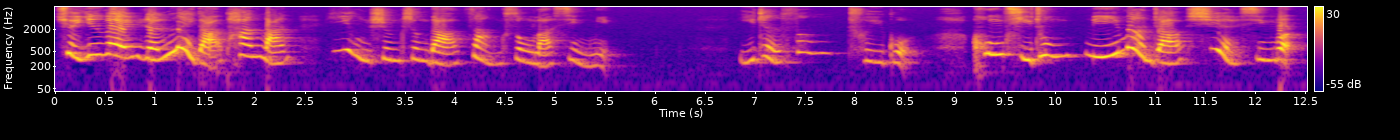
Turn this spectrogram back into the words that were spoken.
却因为人类的贪婪。硬生生地葬送了性命。一阵风吹过，空气中弥漫着血腥味儿。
